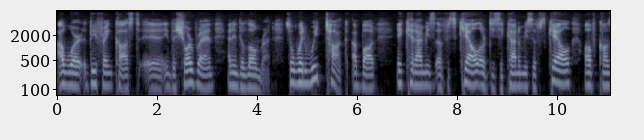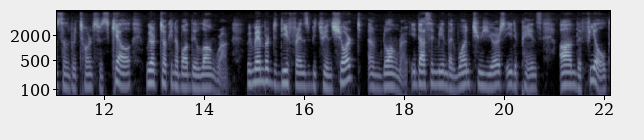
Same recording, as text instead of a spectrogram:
our different costs uh, in the short run and in the long run. So when we talk about economies of scale or these economies of scale of constant returns to scale, we are talking about the long run. Remember the difference between short and long run. It doesn't mean that one, two years, it depends on the field,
